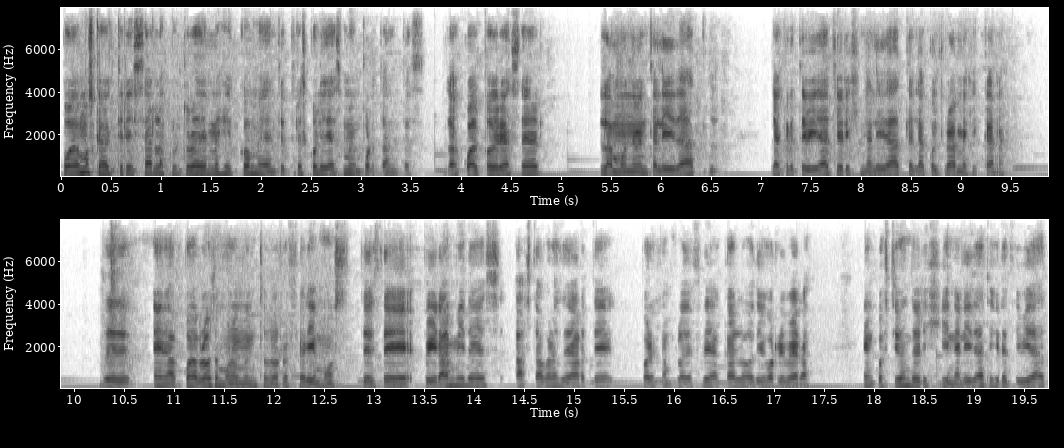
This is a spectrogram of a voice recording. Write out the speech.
Podemos caracterizar la cultura de México mediante tres cualidades muy importantes, la cual podría ser la monumentalidad, la creatividad y originalidad de la cultura mexicana. En, cuando hablamos de monumentos nos referimos desde pirámides hasta obras de arte, por ejemplo, de Frida Kahlo o Diego Rivera. En cuestión de originalidad y creatividad,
